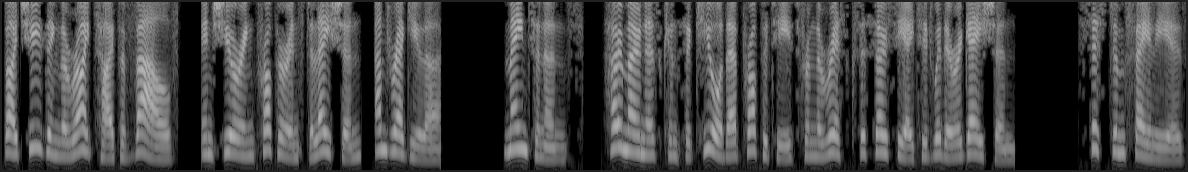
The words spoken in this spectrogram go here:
By choosing the right type of valve, ensuring proper installation, and regular maintenance, homeowners can secure their properties from the risks associated with irrigation system failures.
